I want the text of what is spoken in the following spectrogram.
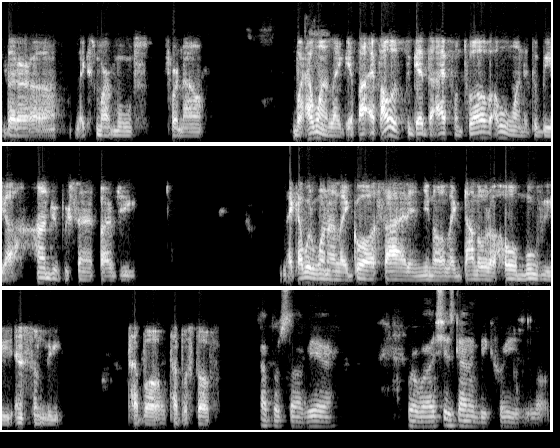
that are uh, like smart moves for now. But I want like if I if I was to get the iPhone 12, I would want it to be a hundred percent 5G. Like I would want to like go outside and you know like download a whole movie instantly, type of type of stuff. Type of stuff, yeah. Bro, well, it's just gonna be crazy, Lord.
